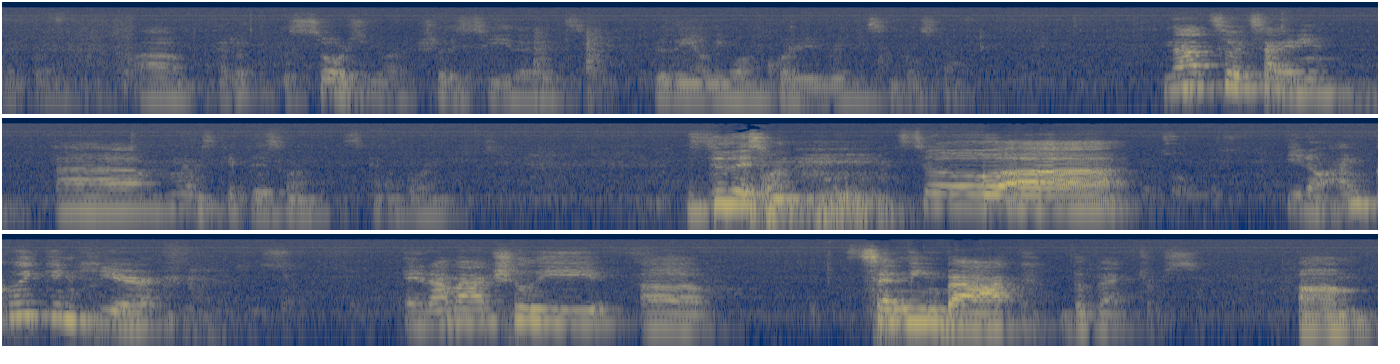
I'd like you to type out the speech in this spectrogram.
right there. Um, I looked at the source, you'll actually see that it's really only one query, really simple stuff. Not so exciting. Um, I'm to skip this one, it's kind of boring. Let's do this one. So, uh, you know, I'm clicking here, and I'm actually uh, sending back the vectors. Um,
